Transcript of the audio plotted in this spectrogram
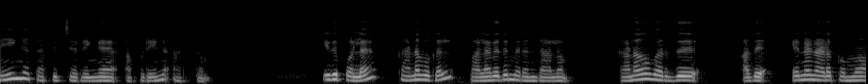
நீங்கள் தப்பிச்சிடுறீங்க அப்படின்னு அர்த்தம். இது போல் கனவுகள் பலவிதம் இருந்தாலும் கனவு வருது அது என்ன நடக்குமோ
